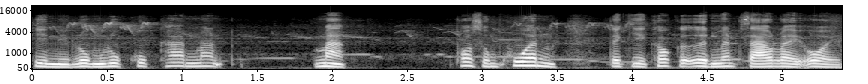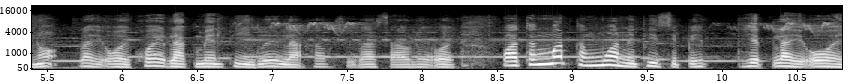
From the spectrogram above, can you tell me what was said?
พี่นี่ลมลุกคุกค้านมากมากพอสมควรแต่กี้เขาก็เอิ้นแม่นสาวไรอ้อยเนาะไรอ้อยค่อยรักแมนพี่เลยล่ะครับสิว่าสาวไรอ้อย ว่าทั้งมัดทั้งมวลนี่พี่สิไปเฮ็ดไรอ้อย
